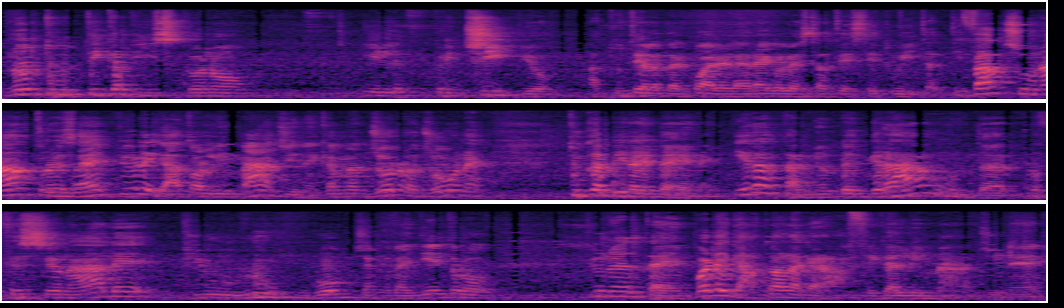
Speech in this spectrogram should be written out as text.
Non tutti capiscono il principio a tutela del quale la regola è stata istituita. Ti faccio un altro esempio legato all'immagine, che a maggior ragione tu capirai bene. In realtà il mio background professionale più lungo, cioè che va indietro più nel tempo, è legato alla grafica, all'immagine.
